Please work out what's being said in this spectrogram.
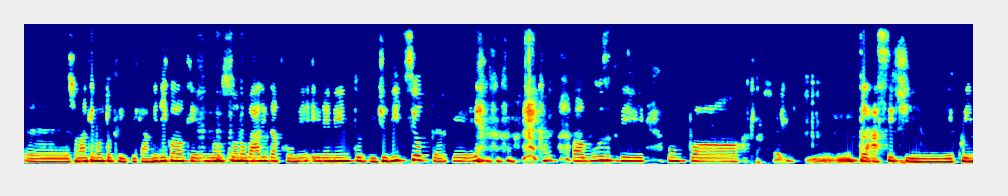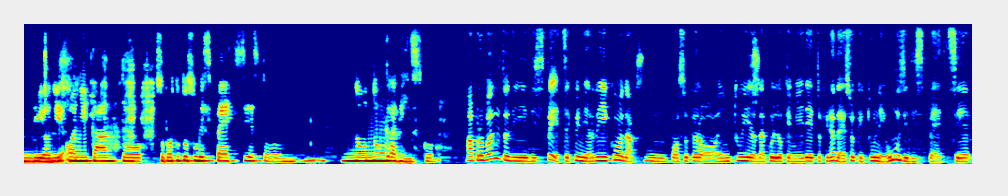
eh, sono anche molto critica, mi dicono che non sono valida come elemento di giudizio perché ho gusti un po' eh, classici e quindi ogni, ogni tanto, soprattutto sulle spezie, sto non, non gradisco. A proposito di, di, spezie, quindi Enrico, da, mm, posso però intuire da quello che mi hai detto fino adesso che tu ne usi di spezie.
